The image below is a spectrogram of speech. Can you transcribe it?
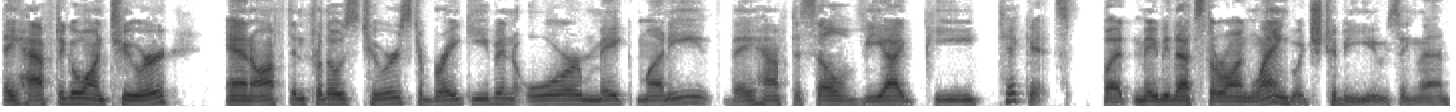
They have to go on tour and often for those tours to break even or make money, they have to sell VIP tickets. But maybe that's the wrong language to be using then.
